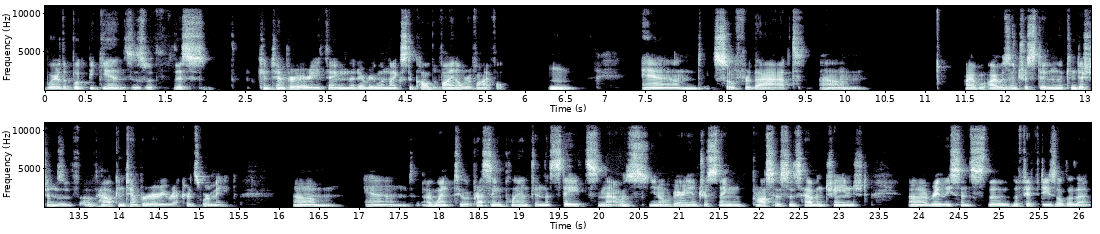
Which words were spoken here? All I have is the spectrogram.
where the book begins is with this contemporary thing that everyone likes to call the vinyl revival. Mm. And so for that, um, I, I, was interested in the conditions of, of how contemporary records were made. Um, and I went to a pressing plant in the States, and that was, you know, very interesting. Processes haven't changed uh, really since the, the 50s, although that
